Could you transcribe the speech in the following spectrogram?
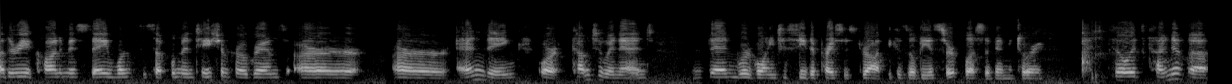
other economists say once the supplementation programs are are ending or come to an end, then we're going to see the prices drop because there'll be a surplus of inventory. So it's kind of a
